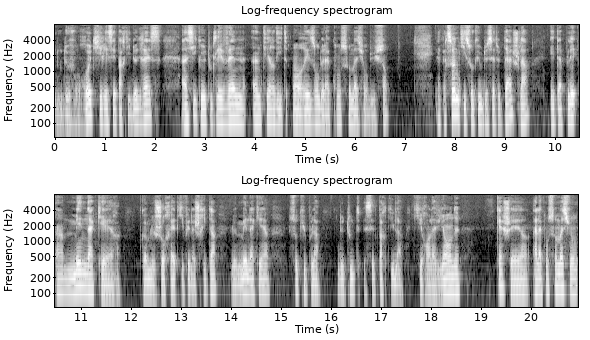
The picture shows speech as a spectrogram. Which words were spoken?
Nous devons retirer ces parties de graisse, ainsi que toutes les veines interdites en raison de la consommation du sang, la personne qui s'occupe de cette tâche-là est appelée un ménaker. Comme le chochet qui fait la shrita, le ménaker s'occupe là de toute cette partie-là qui rend la viande cachère à la consommation.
